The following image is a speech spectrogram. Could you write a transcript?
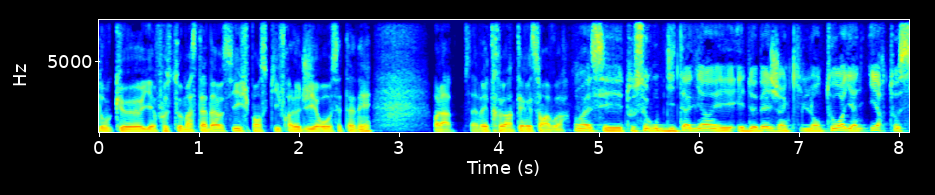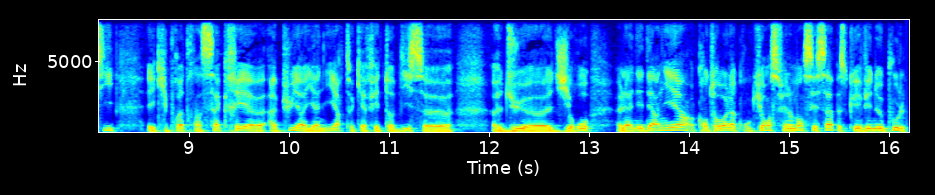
Donc euh, il y a Fausto Mastada aussi, je pense qu'il fera le Giro cette année. Voilà, ça va être intéressant à voir. Ouais, c'est tout ce groupe d'Italiens et, de Belges hein, qui l'entourent. Yann Hirt aussi, et qui pourrait être un sacré euh, appui. Hein. Yann Hirt qui a fait top 10 euh, euh, du Giro l'année dernière. Quand on voit la concurrence, finalement, c'est ça, parce que Evenepoel,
